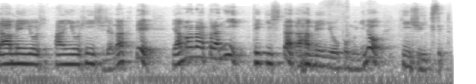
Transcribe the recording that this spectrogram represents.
ラーメン用パン用品種じゃなくて山形に適したラーメン用小麦の品種育成と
